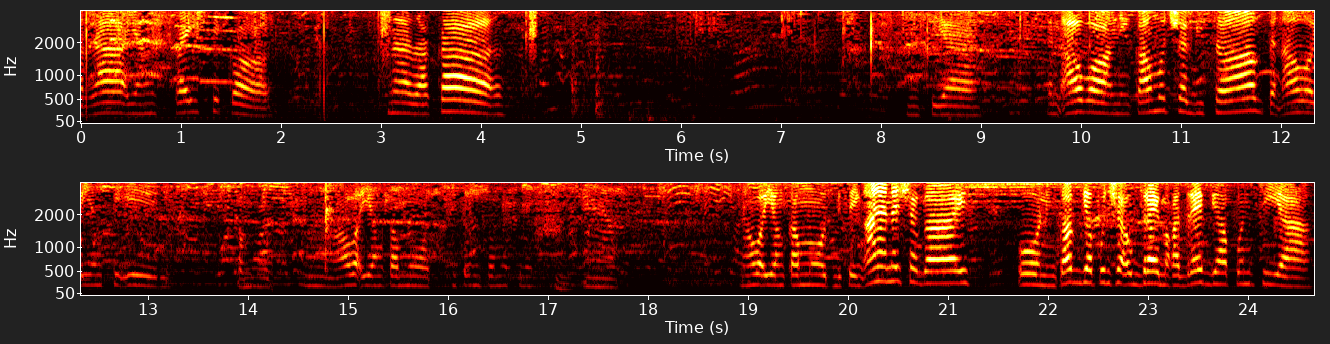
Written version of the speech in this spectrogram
Ara, yung tricycle. Na Rakal. Yan siya. Tanawa, ning kamot siya bisag, tanawa yung tiil. Kamot. Mm, awa yung kamot. Ito yung kamot niya. Mm. Nawa yung kamot. Bising ana na siya guys. Oh, ningkab gyapon siya og drive, maka-drive gyapon siya.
